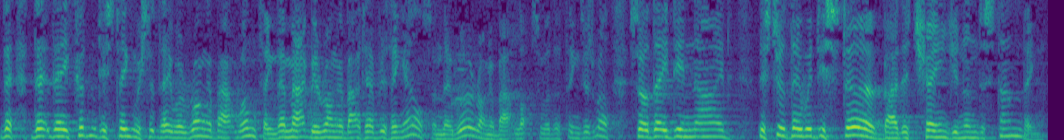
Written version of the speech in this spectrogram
They, they, they, couldn't distinguish that they were wrong about one thing. They might be wrong about everything else, and they were wrong about lots of other things as well. So they denied this truth. They were disturbed by the change in understanding.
